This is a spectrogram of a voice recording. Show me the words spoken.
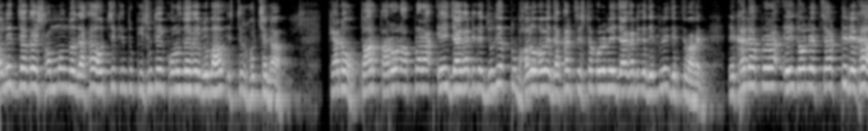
অনেক জায়গায় সম্বন্ধ দেখা হচ্ছে, কিন্তু কিছুতেই কোনো জায়গায় বিবাহ স্থির হচ্ছে না। কেন? তার কারণ আপনারা এই জায়গাটিকে যদি একটু ভালোভাবে দেখার চেষ্টা করেন, এই জায়গাটিকে দেখলেই দেখতে পাবেন। এখানে আপনারা এই ধরনের চারটি রেখা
